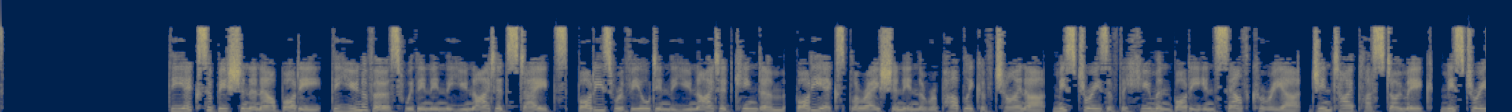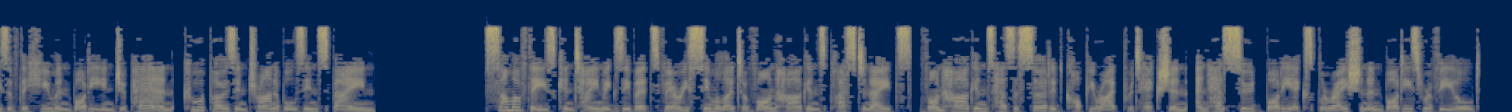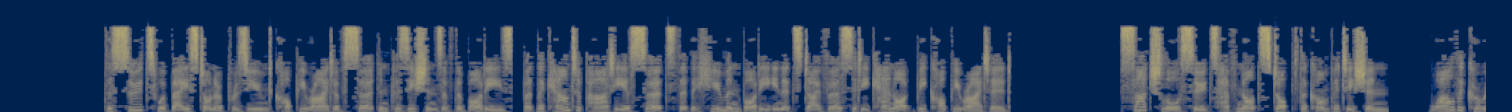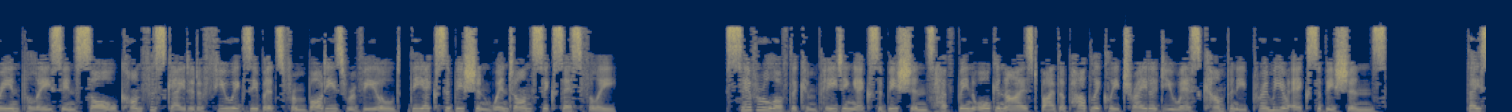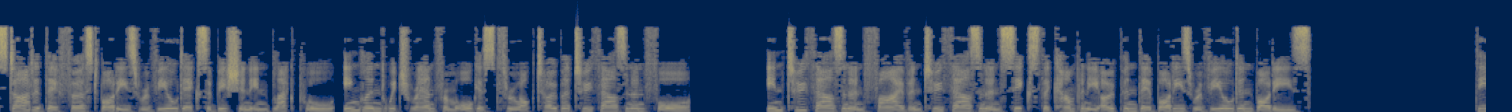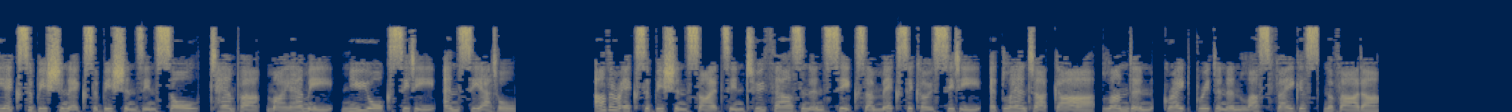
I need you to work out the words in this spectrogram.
The Exhibition and Our Body, The Universe Within in the United States, Bodies Revealed in the United Kingdom, Body Exploration in the Republic of China, Mysteries of the Human Body in South Korea, Jintai Plastomic, Mysteries of the Human Body in Japan, Cuerpos Entrañables in Spain. Some of these contain exhibits very similar to von Hagens plastinates. Von Hagens has asserted copyright protection, and has sued Body Exploration and Bodies Revealed. The suits were based on a presumed copyright of certain positions of the bodies, but the counterparty asserts that the human body in its diversity cannot be copyrighted. Such lawsuits have not stopped the competition. While the Korean police in Seoul confiscated a few exhibits from bodies revealed, the exhibition went on successfully. Several of the competing exhibitions have been organized by the publicly traded U.S. company Premier Exhibitions. They started their first Bodies Revealed exhibition in Blackpool, England which ran from August through October 2004. In 2005 and 2006 the company opened their Bodies Revealed and Bodies. The exhibition exhibitions in Seoul, Tampa, Miami, New York City, and Seattle. Other exhibition sites in 2006 are Mexico City, Atlanta GAR, London, Great Britain and Las Vegas Nevada.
